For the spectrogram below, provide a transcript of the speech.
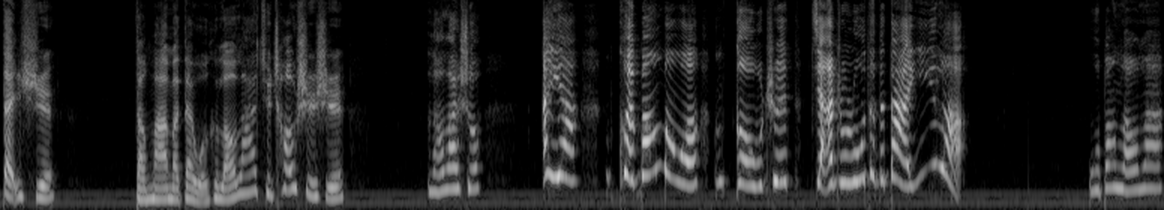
但是，当妈妈带我和劳拉去超市时，劳拉说：“哎呀，快帮帮我！购物车夹住露塔的大衣了。”我帮劳拉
